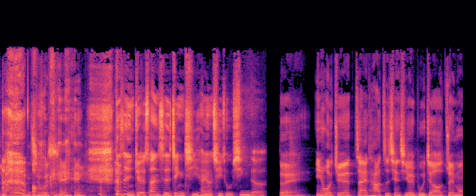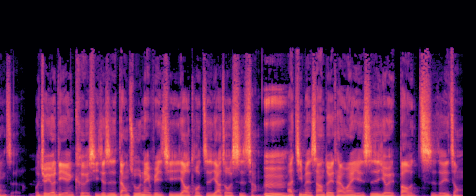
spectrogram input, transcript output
让我很出戏。Okay, 但是你觉得算是近期很有企图心的？对，因为我觉得在他之前其实有一部叫《追梦者》。我觉得有点可惜，就是当初 Netflix 其实要投资亚洲市场，嗯，那基本上对台湾也是有抱持的一种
